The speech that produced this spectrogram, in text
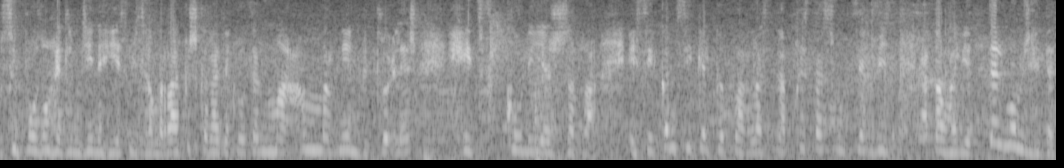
supposons هاد المدينة هي سميتها مراكش كان هذاك l'hôtel ما عمرني نبدلو علاش حيت فكوا ليا الجره et c'est comme si quelque part la prestation de service عطاوها ليا tellement مجهدة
